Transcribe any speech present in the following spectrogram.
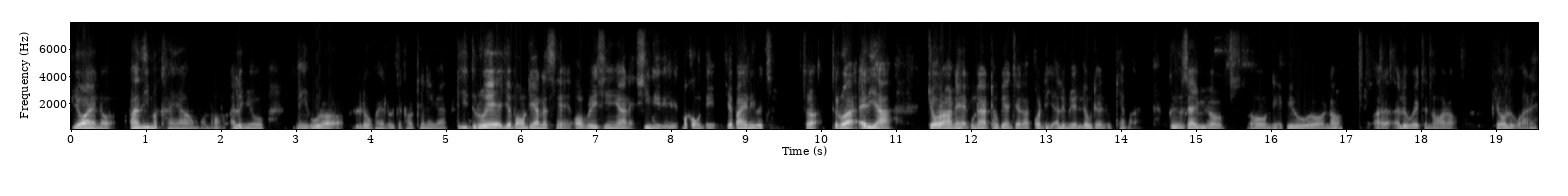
ပြောရရင်တော့အဖမ်းဆီးမခံရအောင်ပေါ့နော်အဲ့လိုမျိုး နေဖို့တော့လိုမယ်လို့ကျွန်တော်ထင်တယ်ဗျဒီသူတို့ရဲ့ရပောင်း120 operation ရတယ်ရှိနေသေးတယ်မကုန်သေးဘူးရပိုင်းလေးပဲဆိုတော့သူတို့ကအဲ့ဒီဟာကြော်တာနဲ့ခုနထုတ်ပြန်ချက်ကကော်တီအဲ့လိုမျိုးလုပ်တယ်လို့ထင်ပါတယ်ဂရုစိုက်ပြီးတော့ဟိုနေပြီးတော့เนาะအဲ့လိုပဲကျွန်တော်ကတော့ပြောလိုပါတယ်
